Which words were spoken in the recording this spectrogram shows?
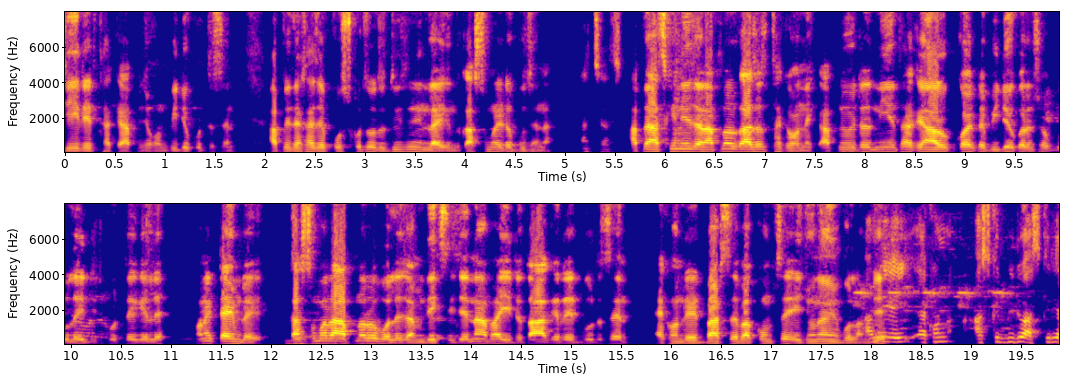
যে রেট থাকে আপনি যখন ভিডিও করতেছেন আপনি দেখা যায় পোস্ট করতে হতে দুই দিন লাগে কিন্তু কাস্টমার এটা বুঝে না। আচ্ছা আচ্ছা। আপনি আজকে নিয়ে যান আপনার কাজ থাকে অনেক। আপনি ওইটা নিয়ে থাকেন আরও কয়েকটা ভিডিও করেন সবগুলো এডিট করতে গেলে অনেক টাইম লাগে। কাস্টমাররা আপনারও বলে যে আমি দেখছি। যে না ভাই এটা তো আগের রেট বলতেছেন। এখন রেট বাড়ছে বা কমছে এই জন্য আমি বললাম যে এখন আজকের ভিডিও আজকেরই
